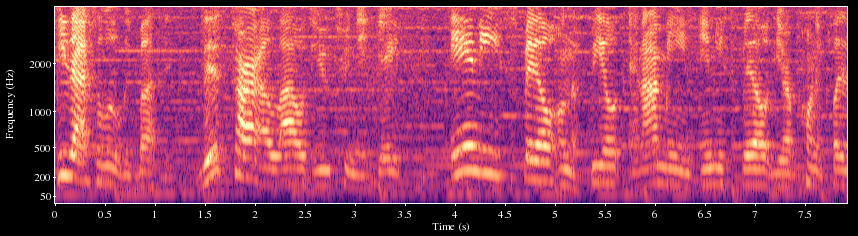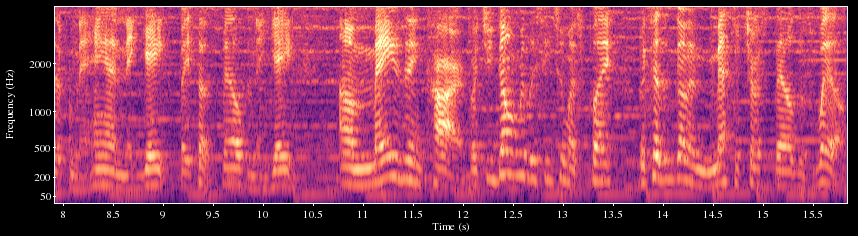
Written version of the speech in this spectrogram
He's absolutely busted. This card allows you to negate any spell on the field, and I mean any spell your opponent plays it from the hand, negate, face up spells and negate, amazing card, but you don't really see too much play because it's going to mess with your spells as well.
